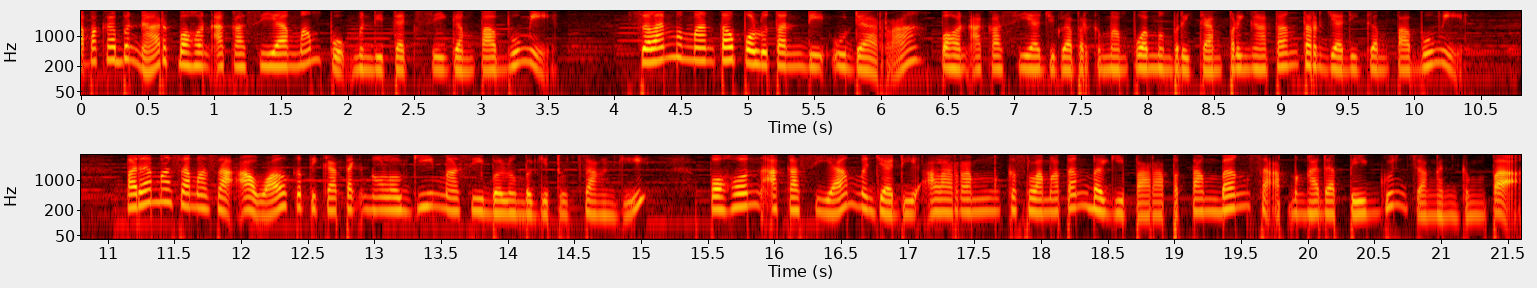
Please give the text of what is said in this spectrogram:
Apakah benar pohon akasia mampu mendeteksi gempa bumi? Selain memantau polutan di udara, pohon akasia juga berkemampuan memberikan peringatan terjadi gempa bumi. Pada masa-masa awal ketika teknologi masih belum begitu canggih, pohon akasia menjadi alarm keselamatan bagi para petambang saat menghadapi guncangan gempa.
